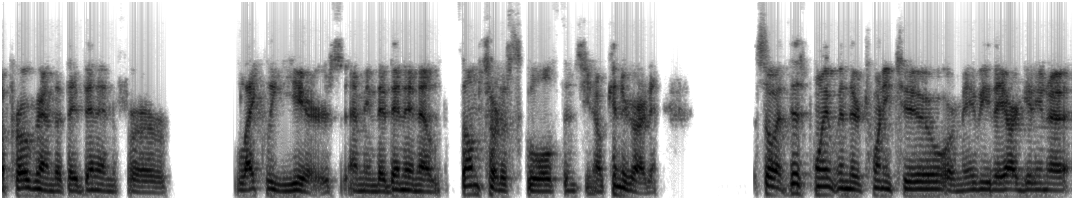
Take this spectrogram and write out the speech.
a program that they've been in for likely years. I mean, they've been in a some sort of school since, you know, kindergarten. So at this point when they're 22 or maybe they are getting a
